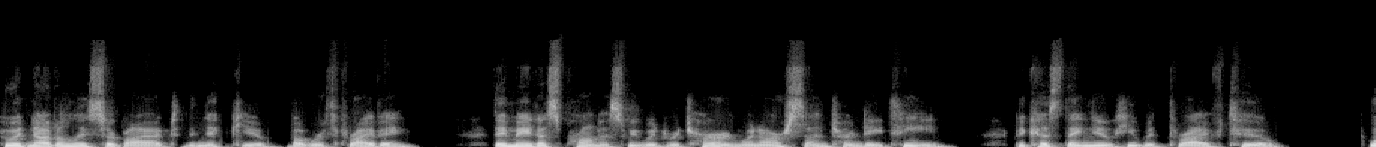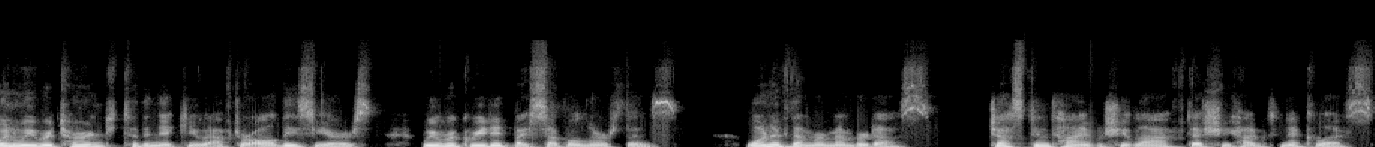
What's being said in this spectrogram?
who had not only survived the NICU, but were thriving. They made us promise we would return when our son turned 18, because they knew he would thrive too. When we returned to the NICU after all these years, we were greeted by several nurses. One of them remembered us. Just in time, she laughed as she hugged Nicholas.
